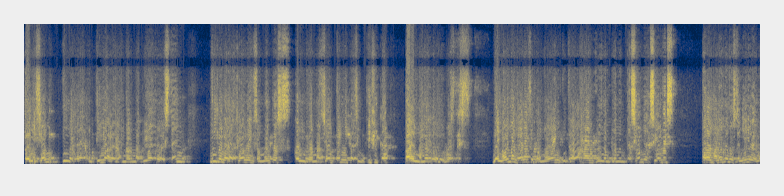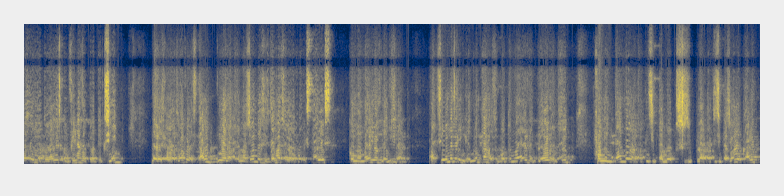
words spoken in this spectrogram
revisión y mejora continua de la normativa forestal y generación de instrumentos con información técnica científica para el manejo de los bosques. De igual manera se promueven y trabajan en la implementación de acciones para el manejo sostenible de bosques naturales con fines de protección, de restauración forestal y de la promoción de sistemas agroforestales como medios de vida, acciones que incrementan las oportunidades de empleo rural, fomentando la, participación local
